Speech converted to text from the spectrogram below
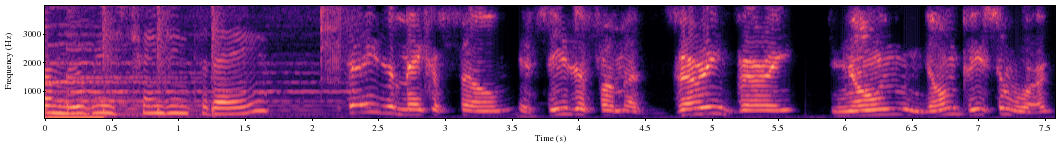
Are movies changing today? Today, to make a film, it's either from a very, very known known piece of work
